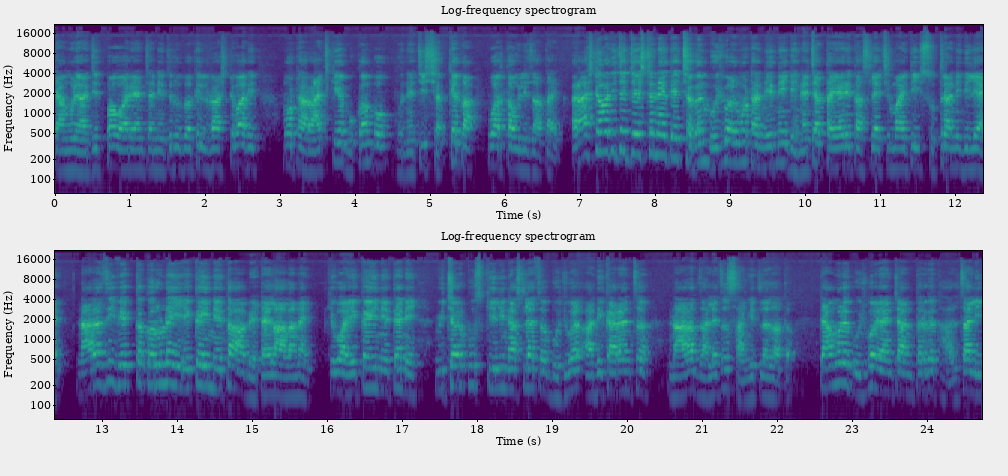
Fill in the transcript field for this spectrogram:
त्यामुळे अजित पवार यांच्या नेतृत्वातील राष्ट्रवादीत मोठा राजकीय भूकंप होण्याची शक्यता वर्तवली जात आहे. राष्ट्रवादीचे ज्येष्ठ नेते छगन भुजबळ मोठा निर्णय घेण्याच्या तयारीत असल्याची माहिती सूत्रांनी दिली आहे. नाराजी व्यक्त करूनही एकही नेता भेटायला आला नाही. किंवा एकही नेत्याने विचारपूस केली नसल्याचं भुजबळ अधिकाऱ्यांचं नाराज झाल्याचं सांगितलं जातं. त्यामुळे भुजबळ यांच्या अंतर्गत हालचाली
